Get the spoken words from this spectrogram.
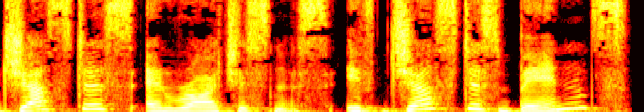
Justice and righteousness. If justice bends,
